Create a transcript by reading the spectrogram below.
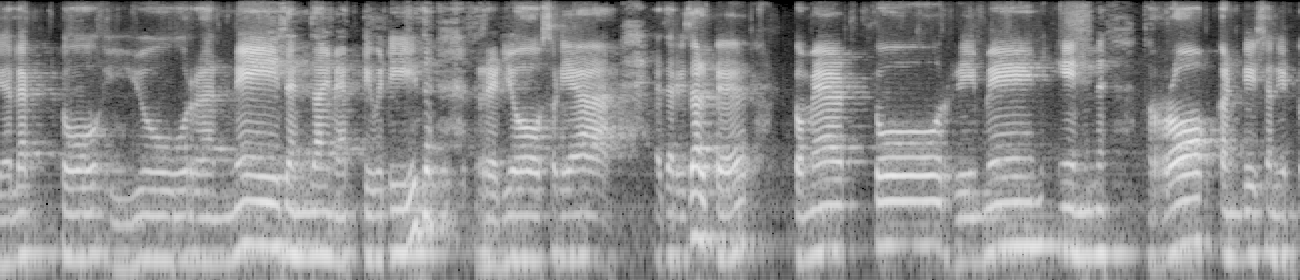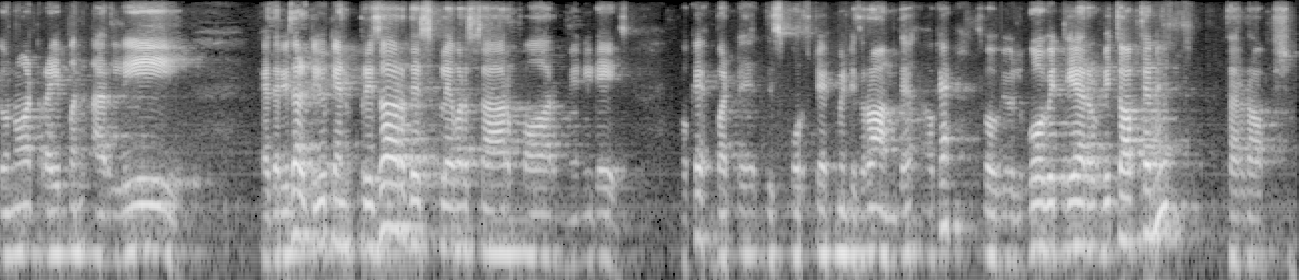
galacturonase enzyme activity is reduced. Yeah. As a result, tomato remain in raw condition. It do not ripen early. As a result, you can preserve this Flavr Savr for many days. Okay, but uh, this fourth statement is wrong. There. Okay, so we will go with here. Which option is third option?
